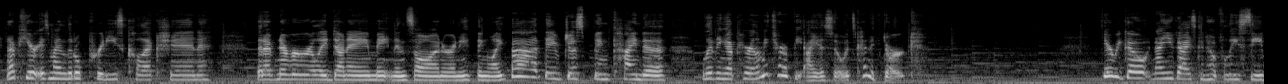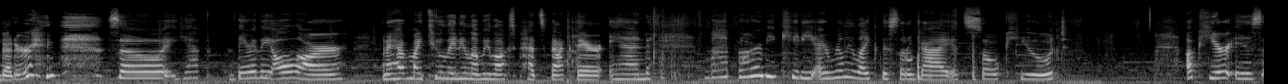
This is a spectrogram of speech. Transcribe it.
And up here is my Little Pretties collection that I've never really done any maintenance on or anything like that. They've just been kind of living up here. Let me turn up the ISO. It's kind of dark. There we go. Now you guys can hopefully see better. so, yep, there they all are. And I have my two Lady Lovely Locks pets back there and my Barbie kitty. I really like this little guy. It's so cute. Up here is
